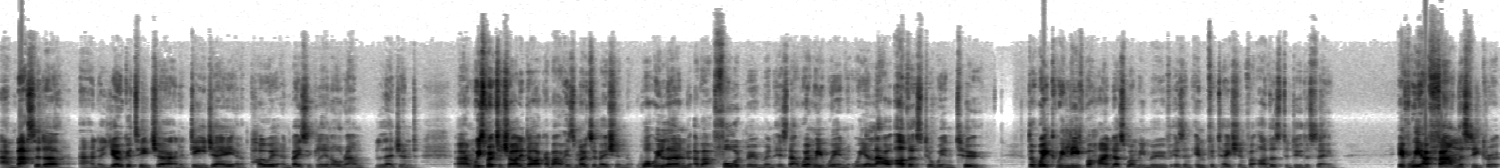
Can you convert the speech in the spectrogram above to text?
ambassador and a yoga teacher and a DJ and a poet and basically an all round legend. Um, we spoke to Charlie Dark about his motivation. What we learned about forward movement is that when we win, we allow others to win too. The wake we leave behind us when we move is an invitation for others to do the same. If we have found the secret,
